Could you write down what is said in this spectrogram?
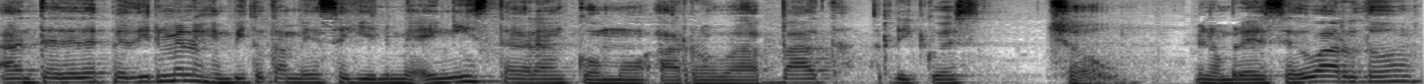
Antes de despedirme, los invito también a seguirme en Instagram como arroba Bad Request Show. Mi nombre es Eduardo.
